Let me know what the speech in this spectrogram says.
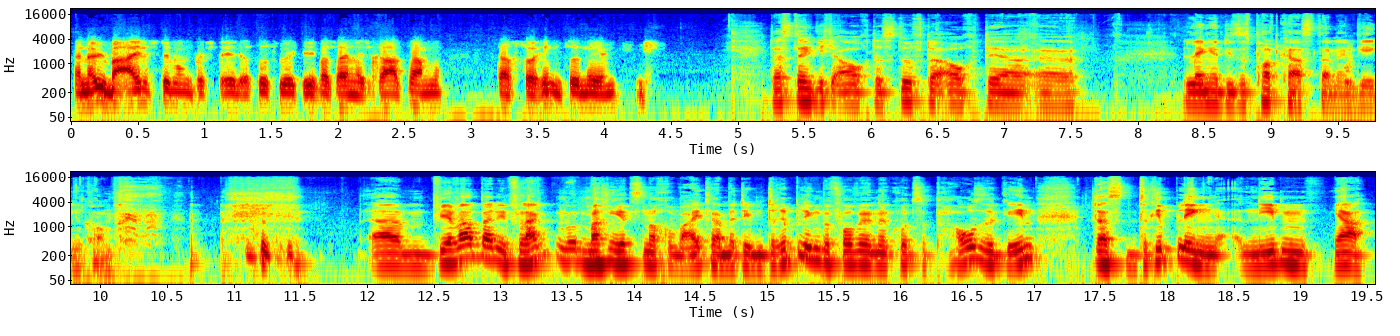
Wenn eine Übereinstimmung besteht, ist es wirklich wahrscheinlich ratsam, das so hinzunehmen. Das denke ich auch. Das dürfte auch der äh, Länge dieses Podcasts dann entgegenkommen. ähm, wir waren bei den Flanken und machen jetzt noch weiter mit dem Dribbling, bevor wir in eine kurze Pause gehen. Das Dribbling neben, ja,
